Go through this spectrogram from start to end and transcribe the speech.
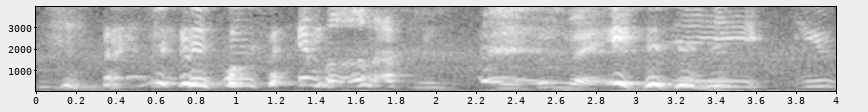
três vezes por semana, assim. Muito bem. E, e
